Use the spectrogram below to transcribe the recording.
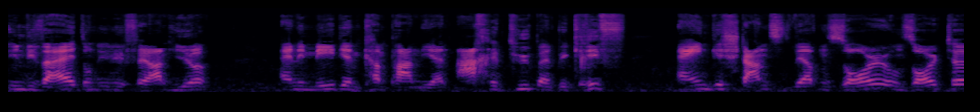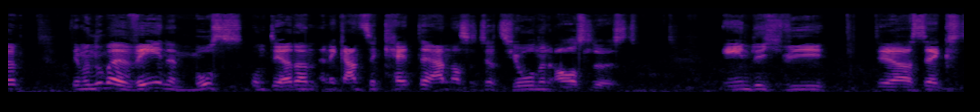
inwieweit und inwiefern hier eine Medienkampagne, ein Archetyp, ein Begriff eingestanzt werden soll und sollte, den man nur mal erwähnen muss und der dann eine ganze Kette an Assoziationen auslöst. Ähnlich wie der 6.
